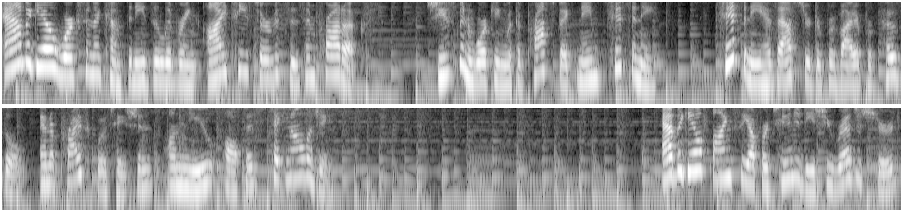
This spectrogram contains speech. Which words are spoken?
Abigail works in a company delivering IT services and products. She's been working with a prospect named Tiffany. Tiffany has asked her to provide a proposal and a price quotation on new office technology. Abigail finds the opportunity she registered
